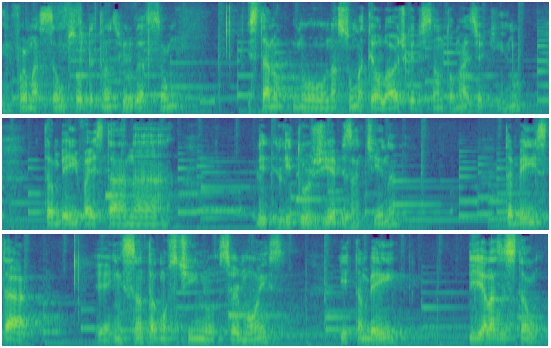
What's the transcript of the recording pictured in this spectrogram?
informação sobre a transfiguração está no, no, na Suma Teológica de São Tomás de Aquino, também vai estar na Liturgia Bizantina, também está é, em Santo Agostinho Sermões e também e elas estão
